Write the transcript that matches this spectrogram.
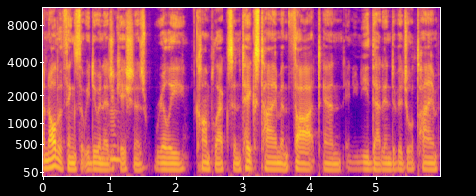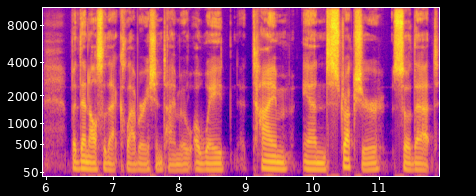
and all the things that we do in mm-hmm. education mm-hmm. is really complex and takes time and thought and, and you need that individual time but then also that collaboration time a, a way time and structure so that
